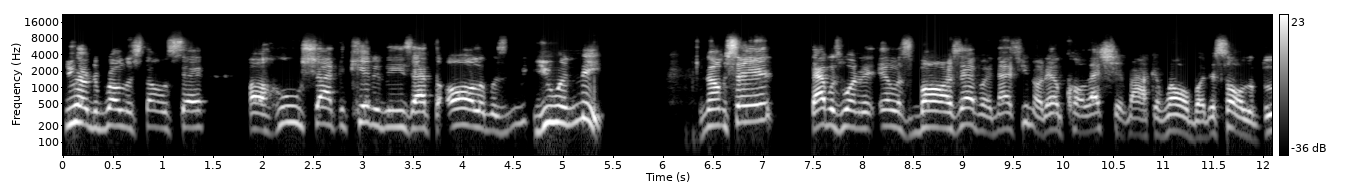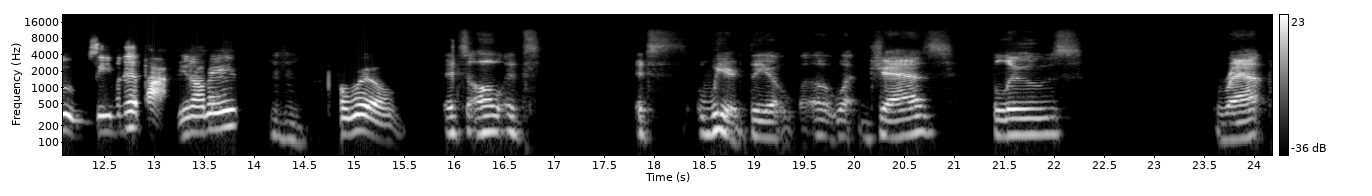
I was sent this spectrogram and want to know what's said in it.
You heard the Rolling Stones say, uh, who shot the Kennedys after all? It was you and me. You know what I'm saying? That was one of the illest bars ever. And that's, you know, they'll call that shit rock and roll, but it's all the blues, even hip hop. You know what I mean? Mhm. For real. It's all it's it's weird. The uh, uh, what jazz, blues, rap,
